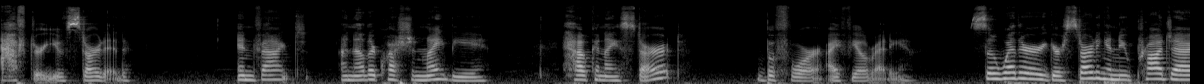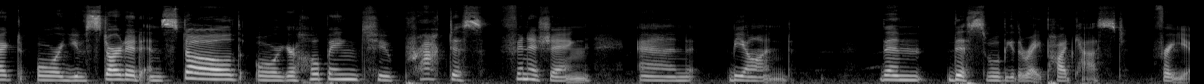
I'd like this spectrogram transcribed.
after you've started. In fact, another question might be how can I start before I feel ready? So, whether you're starting a new project or you've started installed or you're hoping to practice finishing and beyond, then this will be the right podcast for you.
